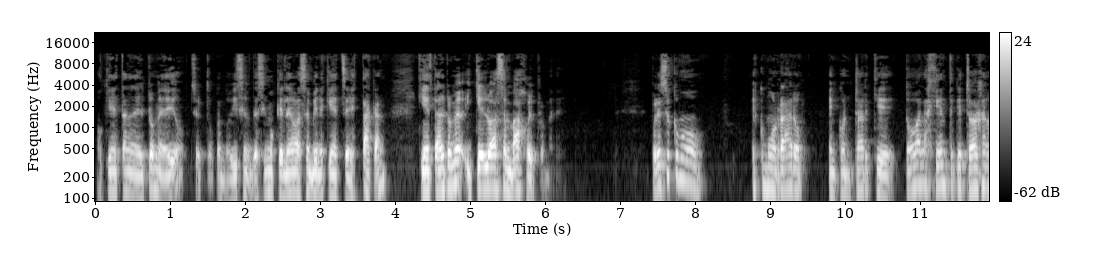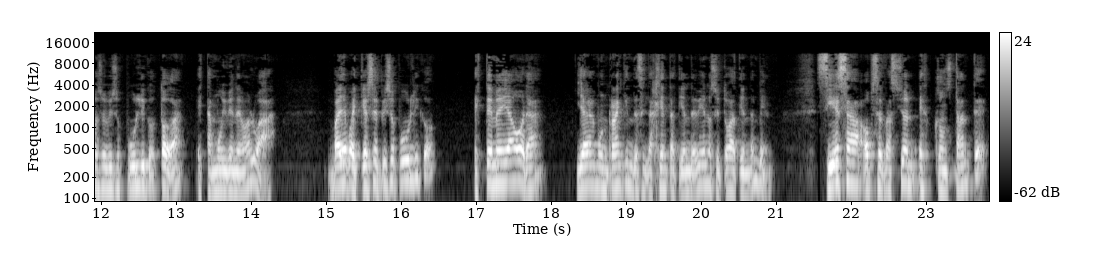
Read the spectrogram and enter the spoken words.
o quiénes están en el promedio, ¿cierto? Cuando decimos que lo hacen bien es quienes se destacan, quiénes están en el promedio y quiénes lo hacen bajo el promedio. Por eso es como, es como raro encontrar que toda la gente que trabaja en los servicios públicos, toda, está muy bien evaluada. Vaya a cualquier servicio público, esté media hora y hagamos un ranking de si la gente atiende bien o si todos atienden bien. Si esa observación es constante,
